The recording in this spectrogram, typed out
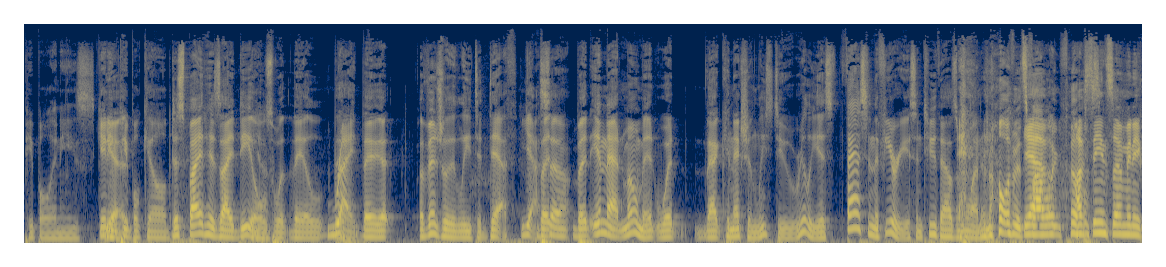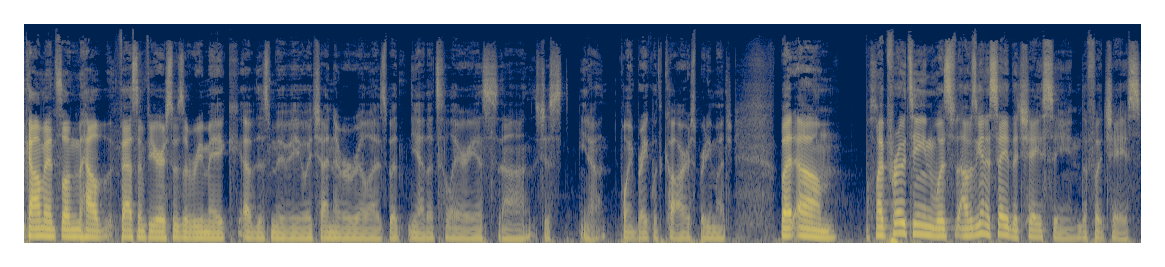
people and he's getting Yeah. people killed. Despite his ideals, what they'll Right. they eventually lead to death. Yeah, but so- but in that moment, what that connection leads to really is Fast and the Furious in 2001 and all of its yeah, following films. I've seen so many comments on how Fast and Furious was a remake of this movie, which I never realized. But yeah, that's hilarious. Uh, it's just you know Point Break with cars, pretty much. But um, My protein was I was gonna say the chase scene, the foot chase,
